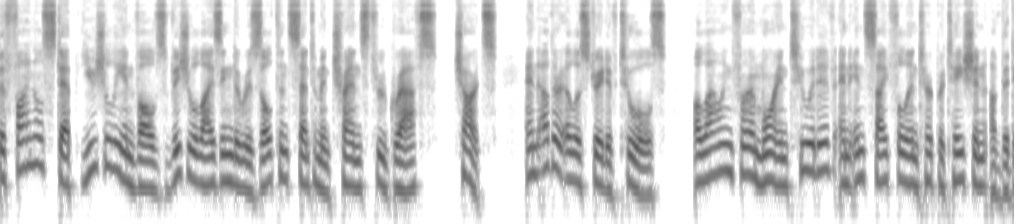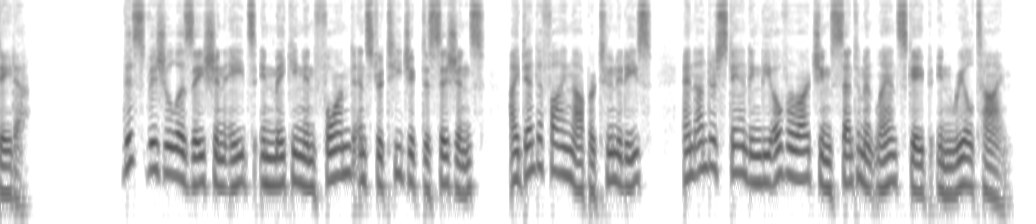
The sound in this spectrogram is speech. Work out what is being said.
The final step usually involves visualizing the resultant sentiment trends through graphs, charts, and other illustrative tools, allowing for a more intuitive and insightful interpretation of the data. This visualization aids in making informed and strategic decisions, identifying opportunities, and understanding the overarching sentiment landscape in real time.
